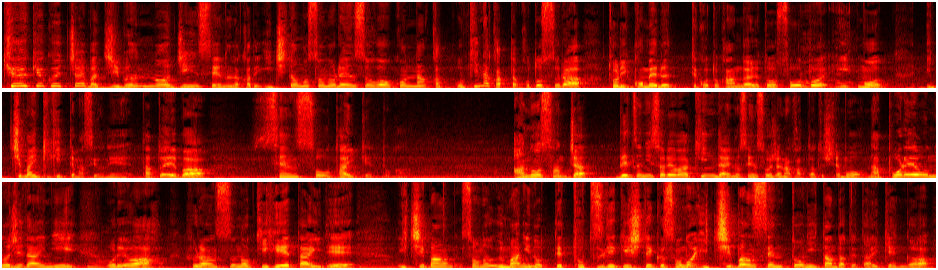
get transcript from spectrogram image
究極言っちゃえば自分の人生の中で一度もその連想が起こんなか起きなかったことすら取り込めるってことを考えると相当い、はいはい。もう一番行き切ってますよね。例えば戦争体験とか。あのさじゃあ別にそれは近代の戦争じゃなかったとしてもナポレオンの時代にうん。俺はフランスの騎兵隊で一番その馬に乗って突撃していくその一番先頭にいたんだって体験が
